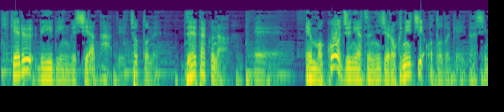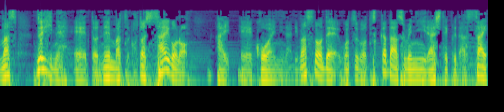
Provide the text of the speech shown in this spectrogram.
ー、聴けるリーディングシアターという、ちょっとね、贅沢な、えー、演目を12月26日お届けいたします。ぜひね、えっ、ー、と、年末、今年最後のはい、えー、公園になりますので、ご都合つっかと遊びにいらしてください。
